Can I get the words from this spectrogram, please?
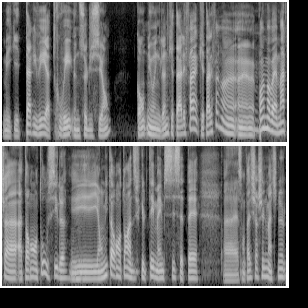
mais qui est arrivé à trouver une solution contre New England, qui est allé faire, qui est allé faire un, un- pas un mauvais match à, à Toronto aussi. Là. Ils, ils ont mis Toronto en difficulté, même si c'était. euh, ils sont allés chercher le match nul.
